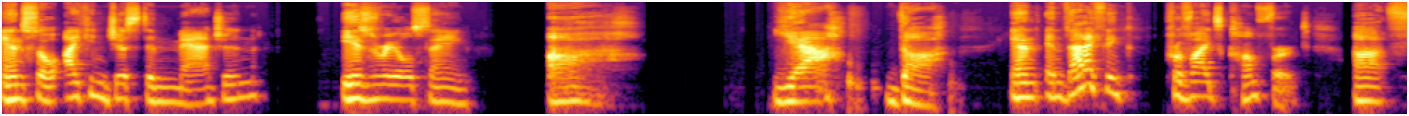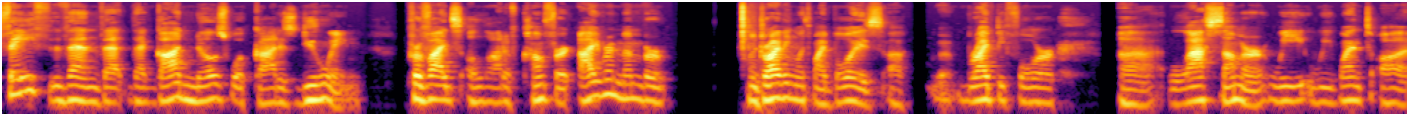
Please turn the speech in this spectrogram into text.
And so I can just imagine Israel saying, ah, yeah, duh. And, and that I think provides comfort uh, faith then that that God knows what God is doing provides a lot of comfort. I remember driving with my boys uh, right before uh, last summer. We we went uh,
